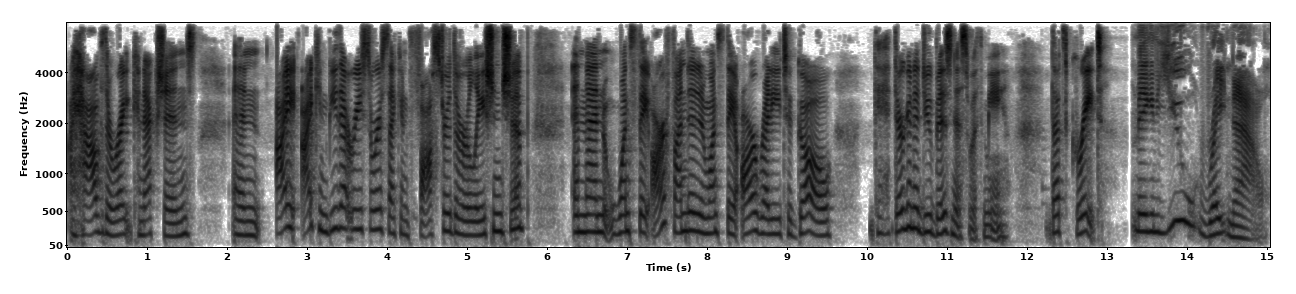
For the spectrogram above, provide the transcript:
I have the right connections and I I can be that resource. I can foster the relationship. And then once they are funded and once they are ready to go, they, they're going to do business with me. That's great. Meghan, you right now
